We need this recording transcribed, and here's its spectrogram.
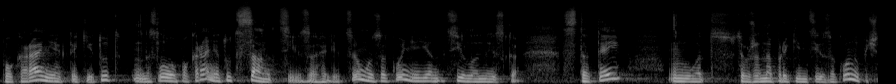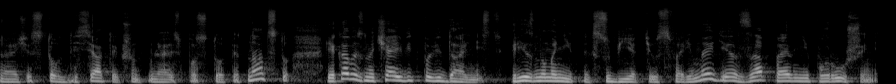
покарання як такі. Тут не слово покарання, тут санкції взагалі. В цьому законі є ціла низка статей. Ну, От це вже наприкінці закону, починаючи з 110, якщо не помиляюсь, по 115, яка визначає відповідальність різноманітних суб'єктів у сфері медіа за певні порушення.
